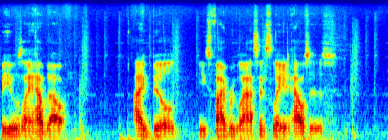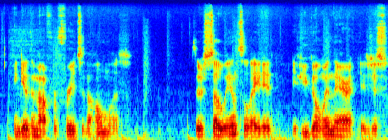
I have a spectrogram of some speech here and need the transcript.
But he was like, how about I build these fiberglass insulated houses and give them out for free to the homeless. They're so insulated. If you go in there, it's just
